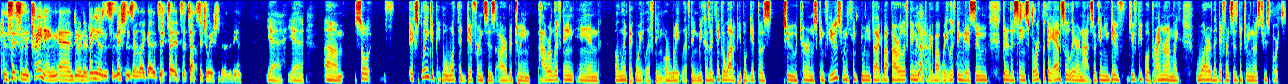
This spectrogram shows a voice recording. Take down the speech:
consistently training and doing their videos and submissions and like that, it's, it's, a, it's a tough situation for them to be in. Yeah, yeah. Um, so f- explain to people what the differences are between powerlifting and Olympic weightlifting or weightlifting because I think a lot of people get those two terms confused when you when you talk about powerlifting or talk about weightlifting they assume they're the same sport but they absolutely are not. So can you give give people a primer on like what are the differences between those two sports?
